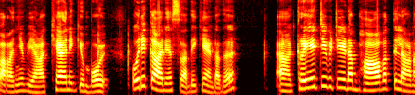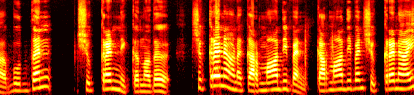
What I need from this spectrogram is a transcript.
പറഞ്ഞ് വ്യാഖ്യാനിക്കുമ്പോൾ ഒരു കാര്യം ശ്രദ്ധിക്കേണ്ടത് ക്രിയേറ്റിവിറ്റിയുടെ ഭാവത്തിലാണ് ബുധൻ ശുക്രൻ നിൽക്കുന്നത്. ശുക്രനാണ് കർമാധിപൻ. കർമാധിപൻ ശുക്രനായി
